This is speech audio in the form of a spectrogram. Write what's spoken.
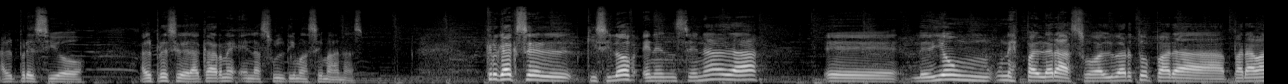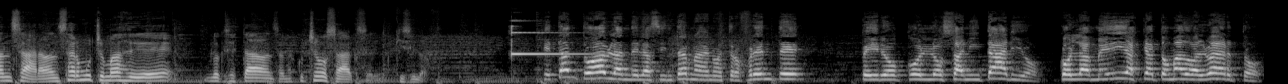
al precio, al precio de la carne en las últimas semanas. Creo que Axel Kisilov en Ensenada eh, le dio un, espaldarazo a Alberto para, para avanzar, avanzar mucho más de lo que se está avanzando. Escuchemos a Axel Kisilov tanto hablan de las internas de nuestro frente, pero con lo sanitario, con las medidas que ha tomado Alberto,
